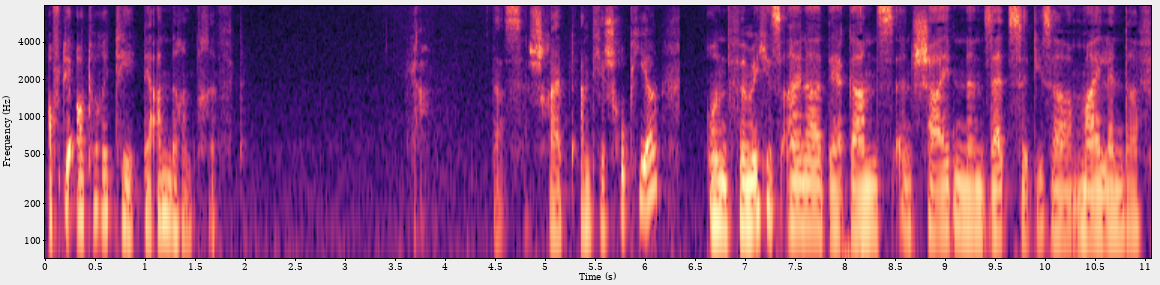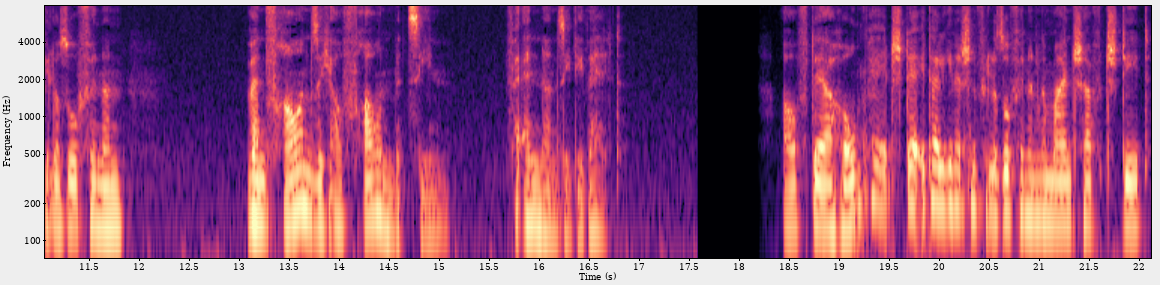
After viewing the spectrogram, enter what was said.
auf die Autorität der anderen trifft. Ja, das schreibt Antje Schrupp hier. Und für mich ist einer der ganz entscheidenden Sätze dieser Mailänder Philosophinnen, wenn Frauen sich auf Frauen beziehen, verändern sie die Welt. Auf der Homepage der italienischen Philosophinnengemeinschaft steht,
